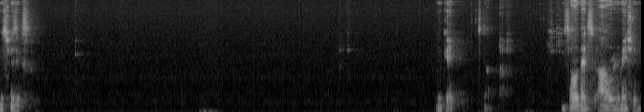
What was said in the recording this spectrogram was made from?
with PhysX. Okay. So that's our animation.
